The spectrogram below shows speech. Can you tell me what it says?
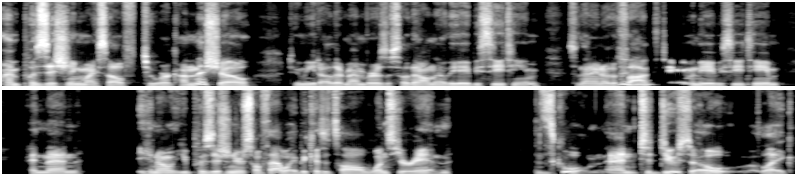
I'm positioning myself to work on this show to meet other members so that I'll know the ABC team. So then I know the mm-hmm. Fox team and the ABC team. And then, you know, you position yourself that way because it's all once you're in, it's cool. And to do so, like,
